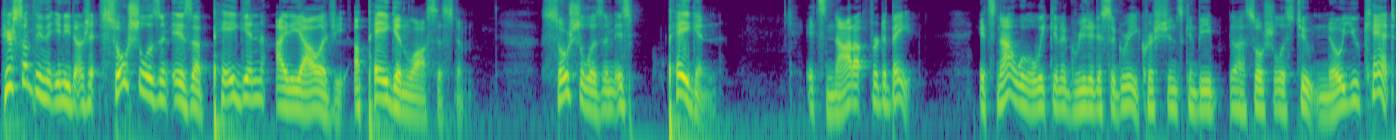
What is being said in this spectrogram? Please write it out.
Here's something that you need to understand socialism is a pagan ideology, a pagan law system. Socialism is pagan, it's not up for debate. It's not, well, we can agree to disagree. Christians can be uh, socialists too. No, you can't.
